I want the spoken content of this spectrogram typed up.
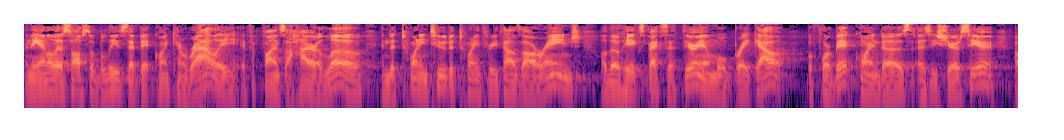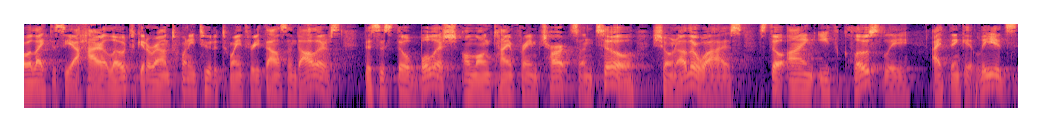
And the analyst also believes that Bitcoin can rally if it finds a higher low in the 22 to $23,000 range, although he expects Ethereum will break out before Bitcoin does, as he shares here. I would like to see a higher low to get around twenty-two to twenty-three thousand dollars. This is still bullish on long time frame charts until shown otherwise. Still eyeing ETH closely. I think it leads.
